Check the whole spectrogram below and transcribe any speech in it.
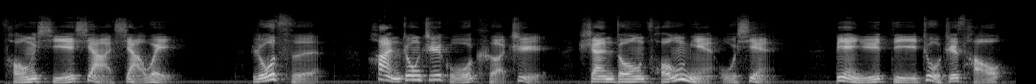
从斜下下渭。如此，汉中之谷可治，山东从免无限，便于砥柱之曹。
